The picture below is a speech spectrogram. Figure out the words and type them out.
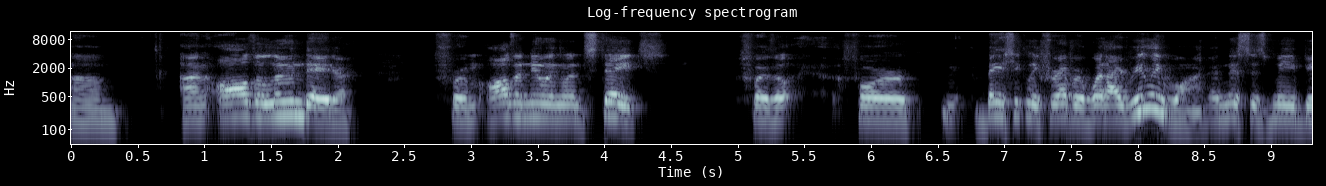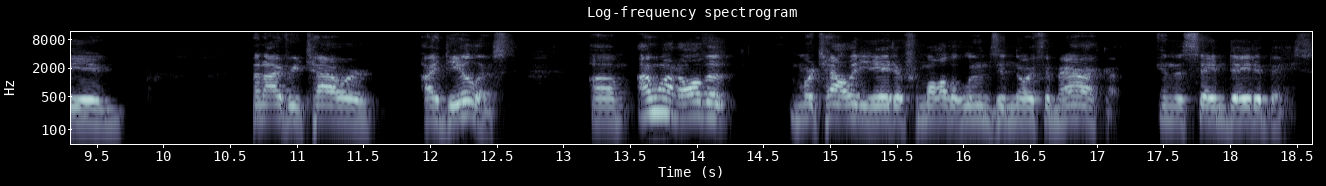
um, on all the loon data from all the New England states for the, for basically forever. What I really want, and this is me being an ivory tower idealist, um, I want all the mortality data from all the loons in North America in the same database.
